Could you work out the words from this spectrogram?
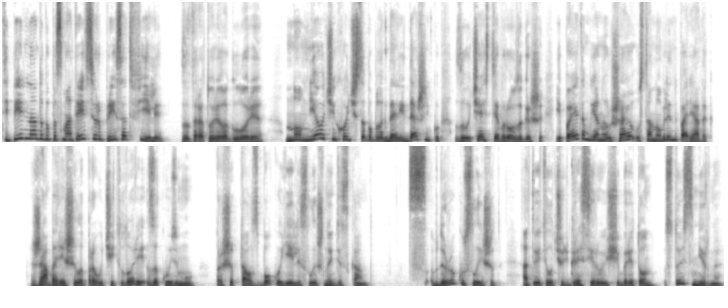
«Теперь надо бы посмотреть сюрприз от Фели», – затараторила Глория но мне очень хочется поблагодарить Дашеньку за участие в розыгрыше, и поэтому я нарушаю установленный порядок». Жаба решила проучить Лори за Кузьму, прошептал сбоку еле слышный дискант. «Тсс, вдруг услышит», — ответил чуть грассирующий баритон. «Стой смирно».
